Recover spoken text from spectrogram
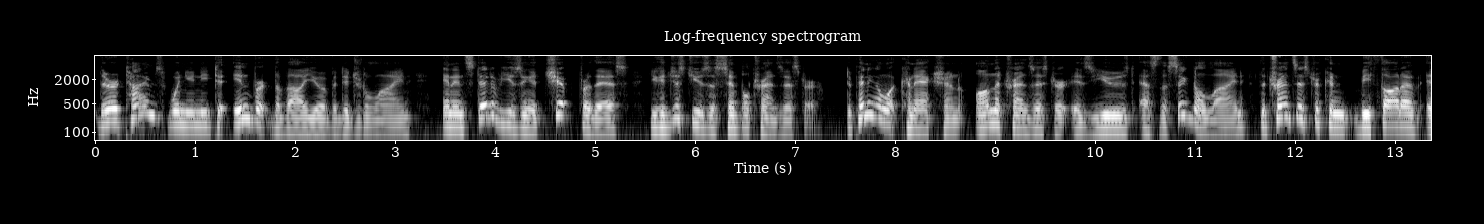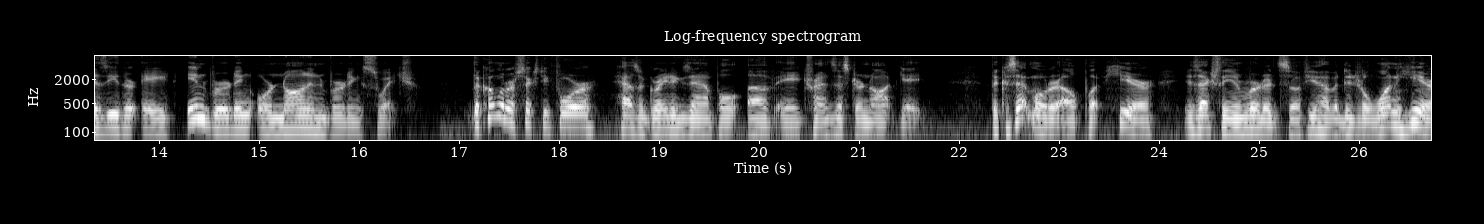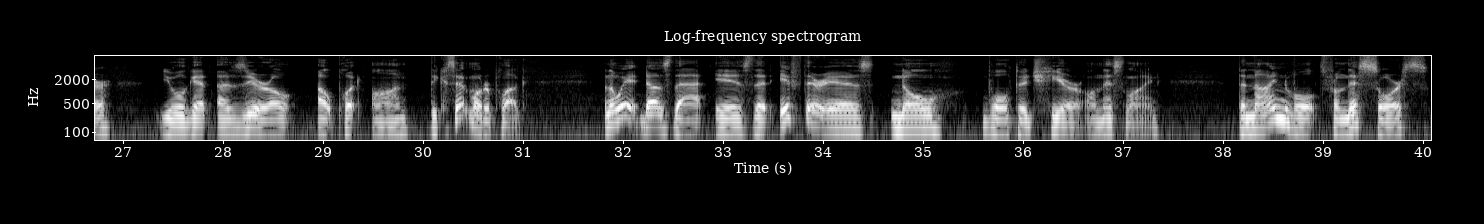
There are times when you need to invert the value of a digital line, and instead of using a chip for this, you can just use a simple transistor. Depending on what connection on the transistor is used as the signal line, the transistor can be thought of as either a inverting or non-inverting switch. The Commodore 64 has a great example of a transistor NOT gate. The cassette motor output here is actually inverted, so if you have a digital 1 here, you will get a 0 output on the cassette motor plug. And the way it does that is that if there is no voltage here on this line, the 9 volts from this source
